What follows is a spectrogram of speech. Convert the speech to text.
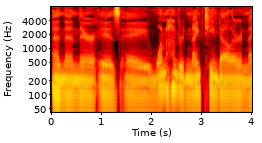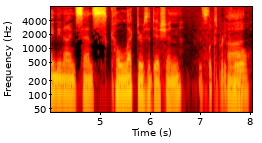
And then there is a one hundred nineteen dollar ninety nine cents collector's edition. This looks pretty Uh, cool.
